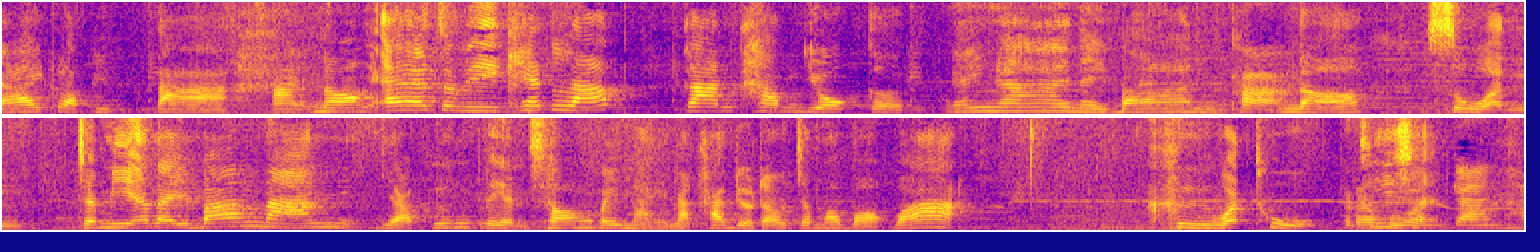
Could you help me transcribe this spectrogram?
ได้กระพริบตาใช่ค่ะน้องแอร์จะมีเคล็ดลับการทำโยเกิร์ตง่ายๆในบ้านค่ะเนาะส่วนจะมีอะไรบ้างนั้น อย่าเพิ่งเปลี่ยนช่องไปไหนนะคะ เดี๋ยวเราจะมาบอกว่า คือวัตถุกระที่บวใช้นการท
